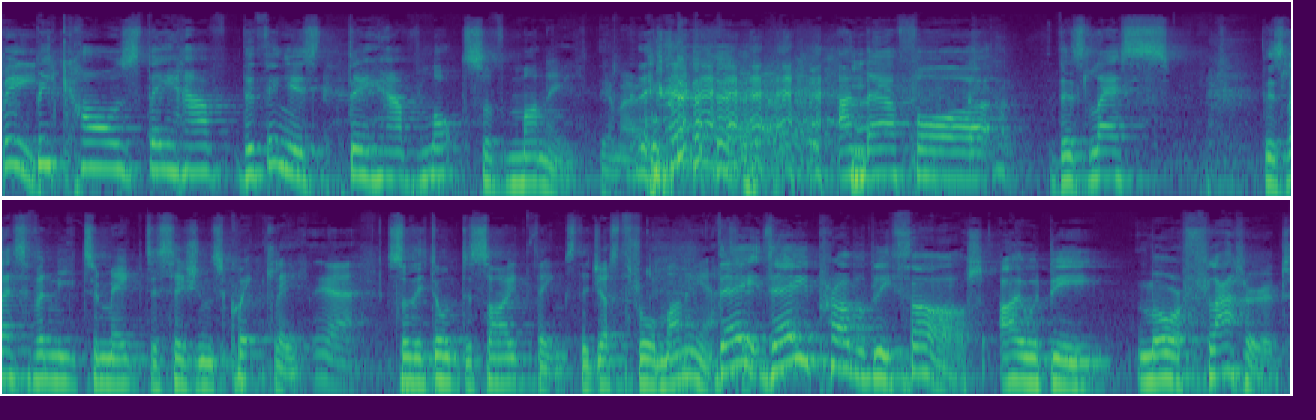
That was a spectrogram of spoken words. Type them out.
be? Because they have the thing is they have lots of money, the Americans, and therefore there's less there's less of a need to make decisions quickly. Yeah. So they don't decide things; they just throw money at They it. they probably thought I would be more flattered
